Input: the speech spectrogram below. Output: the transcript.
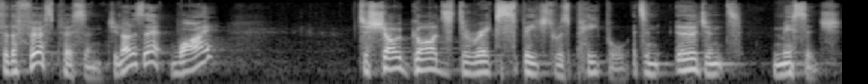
to the first person. Do you notice that? Why? To show God's direct speech to his people. It's an urgent message,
